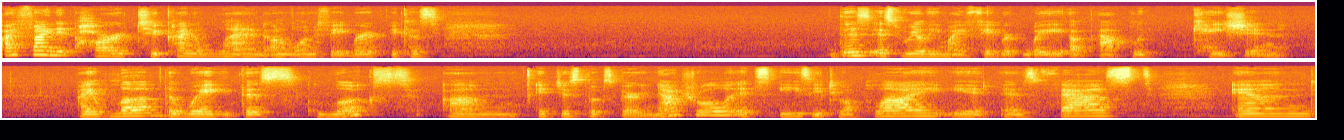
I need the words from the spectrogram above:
I find it hard to kind of land on one favorite because this is really my favorite way of application I love the way this looks. Um, it just looks very natural. It's easy to apply. It is fast. And,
